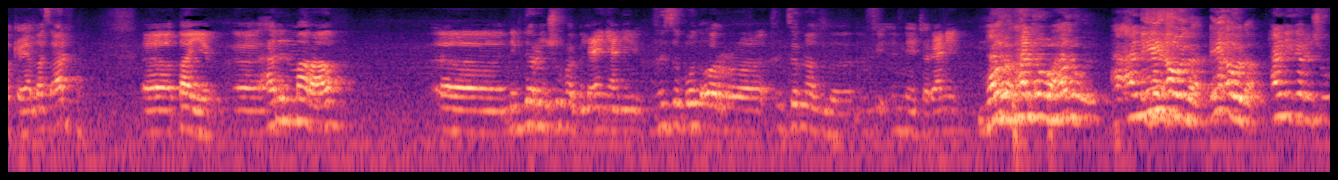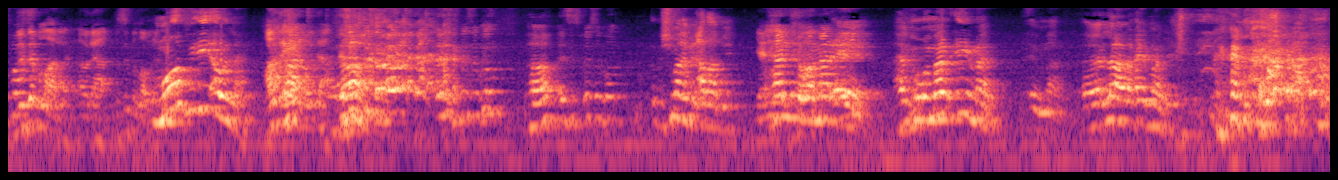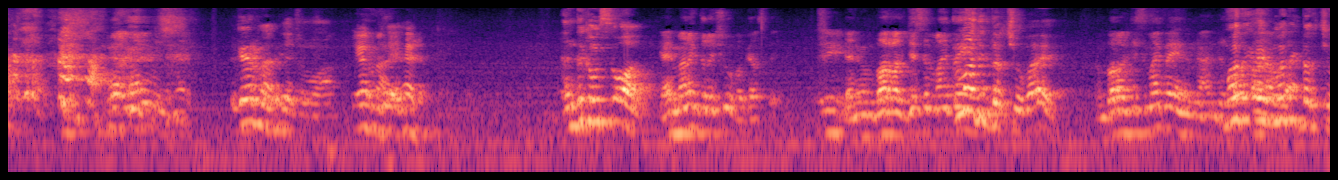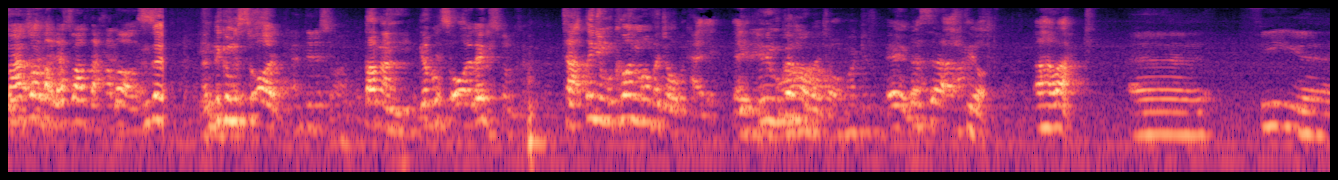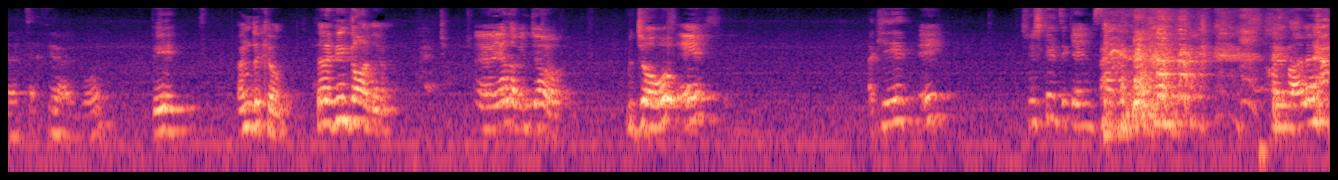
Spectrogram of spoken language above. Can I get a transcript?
okay يلا اسال آه، طيب آه، هل المرض آه، نقدر نشوفه بالعين يعني visible or internal nature يعني هل هل هو هل له- هل اي أو لا؟ اي أو لا؟ هل نقدر نشوفه؟ visible أو لا؟ visible أو لا. ما في اي أو لا. هذا إيه أو لا؟ ها؟ Is it visible? إيش معنى بالعربي؟ يعني هل هو مرئي؟ هل هو مرئي؟ مرئي. مرئي. آه، لا غير مرئي. غير مرئي يا جماعة. غير مرئي حلو. عندكم السؤال يعني ما نقدر نشوفه قصدي. إيه. يعني من برا الجسم ما يبين. ما تقدر تشوفه إيه. من برا الجسم ما يبين إنه عنده ما تقدر أو ما. تقدر ما تشوفه توضح لا توضح خلاص. زين عندكم السؤال عندنا سؤال. طبعا قبل سؤالك تعطيني مكان ما بجاوبك عليه. يعني تديني مكان ما بجاوب إيه بس اختيار أه راح. آه، في آه، تأثير على البول. في؟ عندكم. 30 ثانية. آه، يلا بنجاوب. بتجاوب؟ إيه؟ أكيد. إيه؟ إيش مشكلتك يا انسان؟ خايف عليه.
